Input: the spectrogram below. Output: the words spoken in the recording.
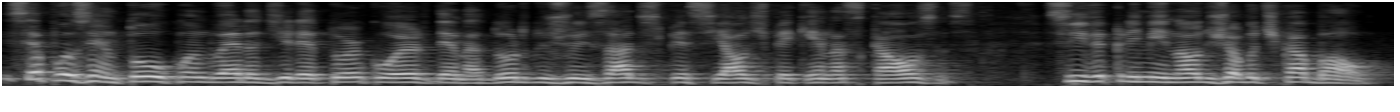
E se aposentou quando era diretor coordenador do Juizado Especial de Pequenas Causas, Civil Criminal de Jaboticabal.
